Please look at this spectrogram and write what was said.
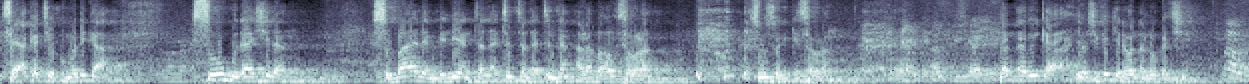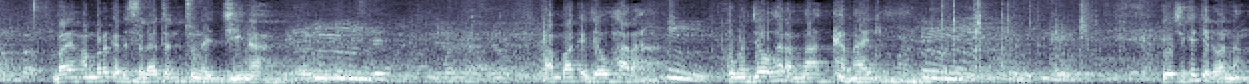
Sai aka ce kuma duka su guda shida su ba da miliyan talatin talatin don a raba wa sauran. Su su riƙe sauran. Dan ɗariƙa yaushe kake da wannan lokaci? Bayan an barka da salatan tuna jina. An baka jauhara. Kuma jauhara ma kamali. Yaushe kake da wannan?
